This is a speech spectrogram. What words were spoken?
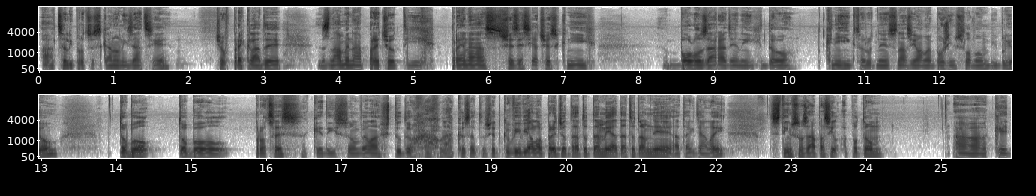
a celý proces kanonizácie, čo v preklade znamená, prečo tých pre nás 66 kníh bolo zaradených do knihy, ktorú dnes nazývame Božím slovom, Bibliou. To bol, to bol proces, kedy som veľa študoval, ako sa to všetko vyvíjalo, prečo táto tam je a táto tam nie je a tak ďalej. S tým som zápasil a potom, keď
